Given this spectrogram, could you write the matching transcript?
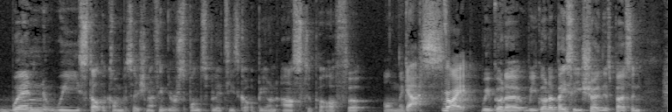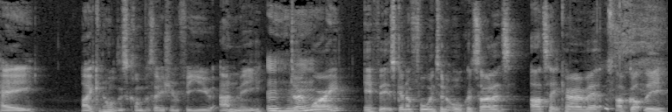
when we start the conversation, I think the responsibility's got to be on us to put our foot on the gas. Right. We've got to, we've got to basically show this person, hey, I can hold this conversation for you and me. Mm-hmm. Don't worry, if it's going to fall into an awkward silence, I'll take care of it. I've got the,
